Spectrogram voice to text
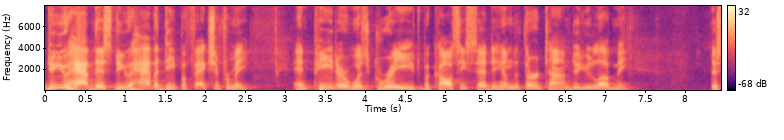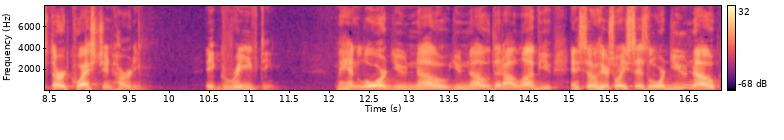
Do you have this? Do you have a deep affection for me? And Peter was grieved because he said to him the third time, Do you love me? This third question hurt him, it grieved him. Man, Lord, you know, you know that I love you. And so here's what he says Lord, you know,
